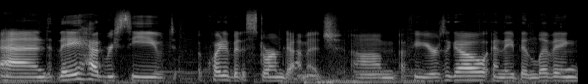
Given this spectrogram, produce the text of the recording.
And they had received quite a bit of storm damage um, a few years ago, and they've been living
